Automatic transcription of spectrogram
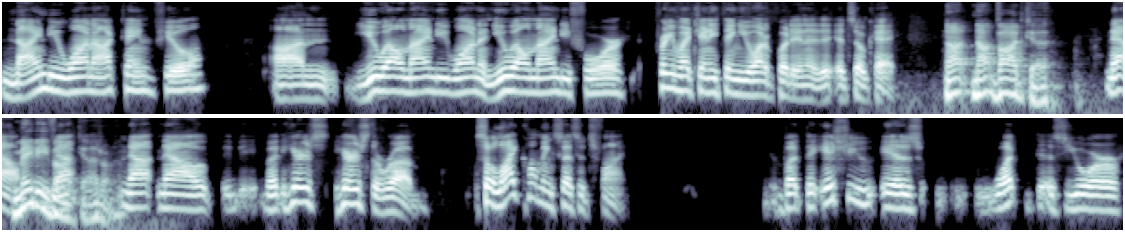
91 octane fuel, on UL 91 and UL 94. Pretty much anything you want to put in it, it's okay. Not not vodka. Now Maybe now- vodka. I don't know. now, now, but here's here's the rub. So Lycoming says it's fine, but the issue is, what does your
